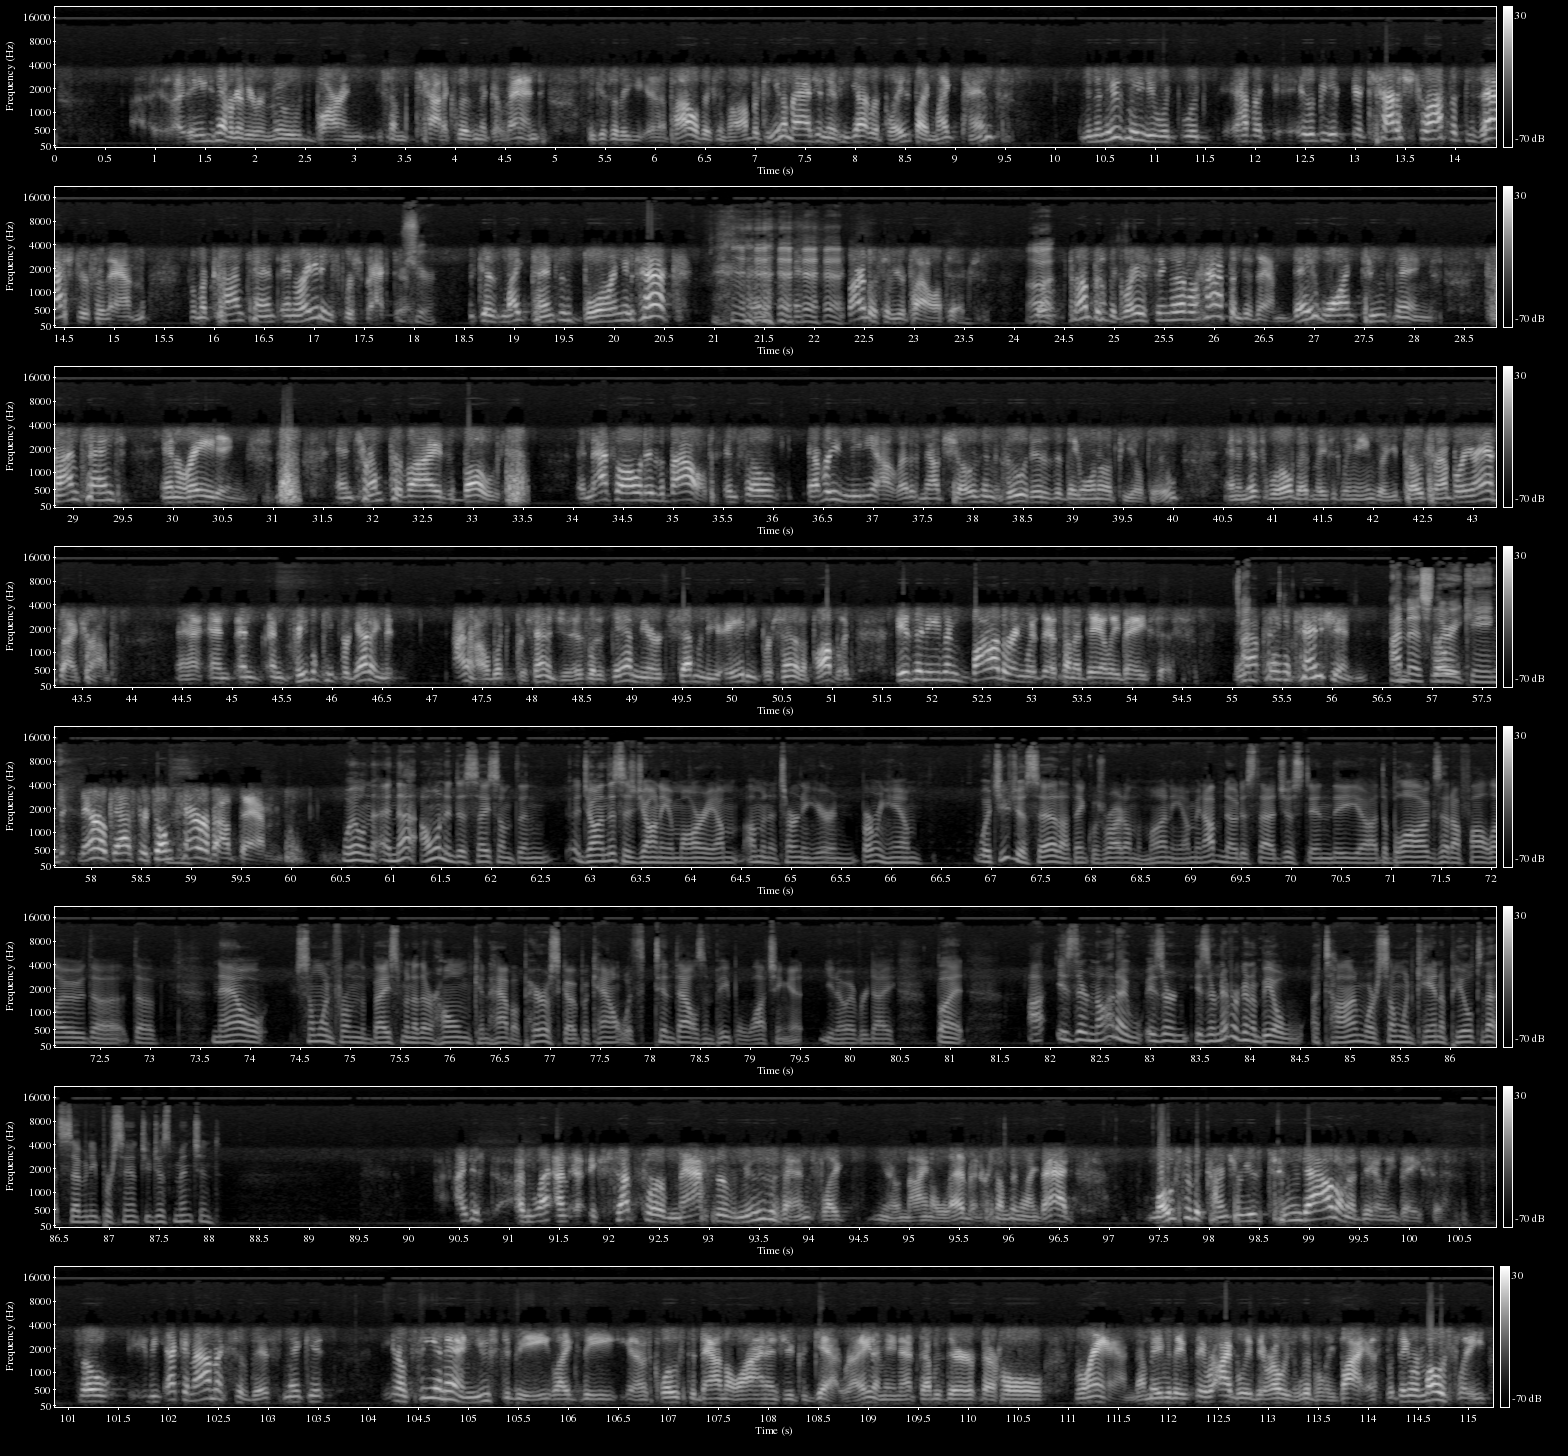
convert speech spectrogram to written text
uh, he's never going to be removed, barring some cataclysmic event because of the uh, politics involved. But can you imagine if he got replaced by Mike Pence? I mean, the news media would would have a it would be a, a catastrophic disaster for them from a content and ratings perspective. Sure. Because Mike Pence is boring as heck regardless of your politics. So Trump is the greatest thing that ever happened to them. They want two things content and ratings. And Trump provides both. And that's all it is about. And so every media outlet has now chosen who it is that they want to appeal to. And in this world, that basically means are you pro Trump or you're anti Trump? And, and, and, and people keep forgetting that I don't know what the percentage it is, but it's damn near 70 or 80 percent of the public isn't even bothering with this on a daily basis. They're not paying attention. I miss So Larry King. Narrowcasters don't care about them. Well, and- and that I wanted to say something, Uh, John. This is Johnny Amari. I'm I'm an attorney here in Birmingham. What you just said, I think, was right on the money. I mean, I've noticed that just in the uh, the blogs that I follow. The the now someone from the basement of their home can have a Periscope account with ten thousand people watching it, you know, every day. But I, is there not a is there is there never going to be a, a time where someone can appeal to that seventy percent you just mentioned? I just, except for massive news events like you know 9/11 or something like that, most of the country is tuned out on a daily basis. So the economics of this make it, you know, CNN used to be like the you know as close to down the line as you could get, right? I mean that that was their their whole brand. Now maybe they they were I believe they were always liberally biased, but they were mostly,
